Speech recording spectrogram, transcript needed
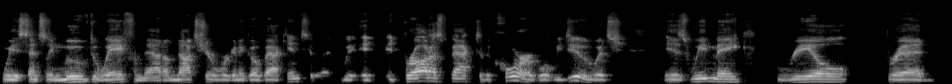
we essentially moved away from that. I'm not sure we're going to go back into it. We, it. It brought us back to the core of what we do, which is we make real bread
